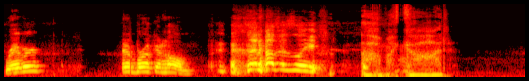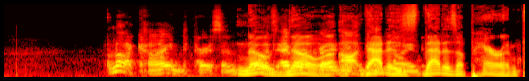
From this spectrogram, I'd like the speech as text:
River? In a broken home. and I'll just leave. Oh my god. I'm not a kind person. No, no, me uh, that is kind. that is apparent.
